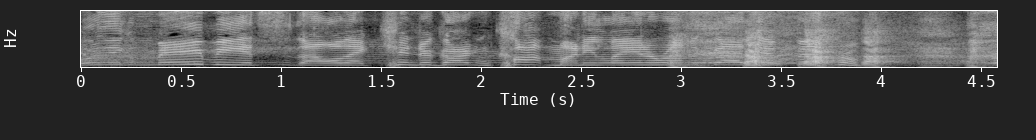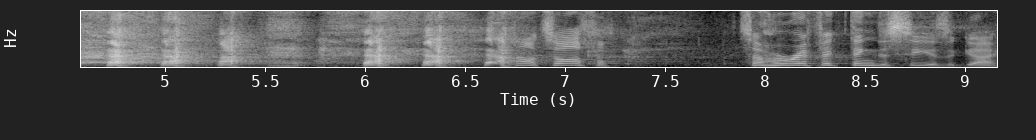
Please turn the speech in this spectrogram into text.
Or do you think maybe it's all that kindergarten cop money laying around the goddamn bedroom? no, it's awful. It's a horrific thing to see as a guy,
